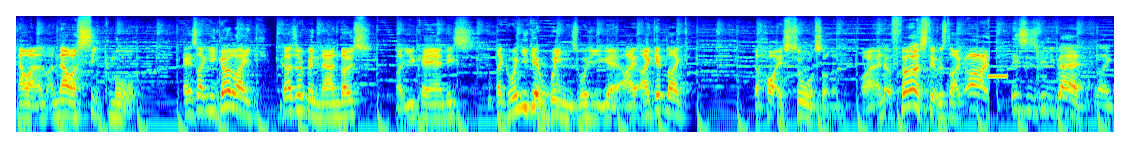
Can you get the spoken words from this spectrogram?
now I, now I seek more. And it's like you go like, you guys have been Nando's? Like UK Nando's? Like when you get wings, what do you get? I, I get like the hottest sauce on them, right? And at first it was like, oh, this is really bad. Like,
